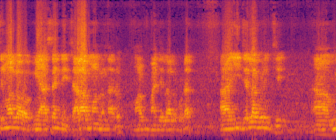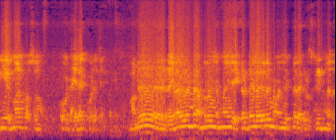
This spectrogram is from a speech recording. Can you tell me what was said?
సినిమాల్లో మీ ఆశయాన్ని చాలా అభిమానులు ఉన్నారు మా మా జిల్లాలో కూడా. ఈ జిల్లా గురించి మీ అభిమానం కోసం ఓ డైలాగ్ కూడా చెప్పండి. అంటే డైలాగులు అంటే అందరూ ఎక్కడ డైలాగులే మనం చెప్పారు అక్కడ స్క్రీన్ మీద.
